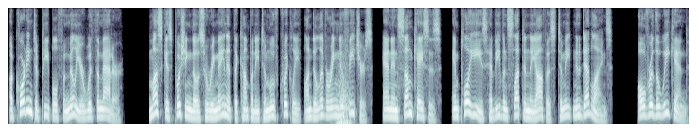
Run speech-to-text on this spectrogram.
according to people familiar with the matter. Musk is pushing those who remain at the company to move quickly on delivering new features, and in some cases, employees have even slept in the office to meet new deadlines. Over the weekend,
